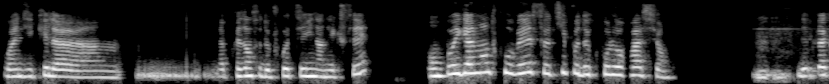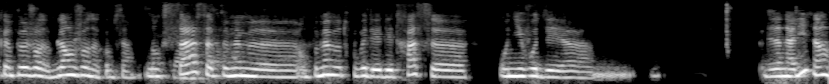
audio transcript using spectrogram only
pour indiquer la, la présence de protéines en excès. On peut également trouver ce type de coloration. Des plaques un peu jaunes, blanc-jaune comme ça. Donc ça, ça peut même, euh, on peut même trouver des, traces euh, au niveau des, euh, des analyses. Hein.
